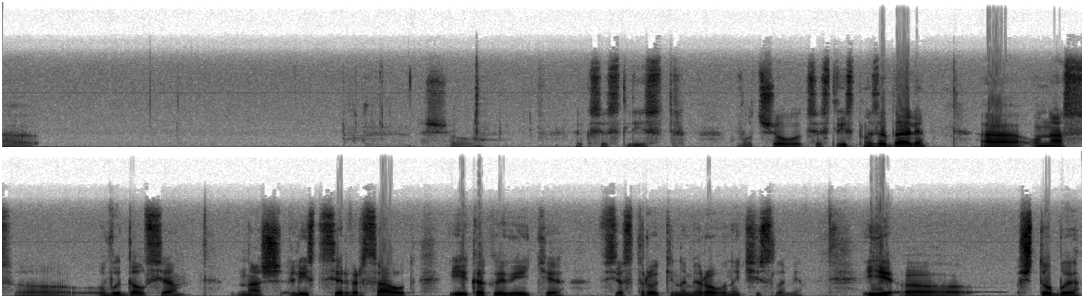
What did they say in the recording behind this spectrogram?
Э, show access list. Вот show access list мы задали. Uh, у нас uh, выдался наш лист сервер out и как вы видите все строки нумерованы числами и э, чтобы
